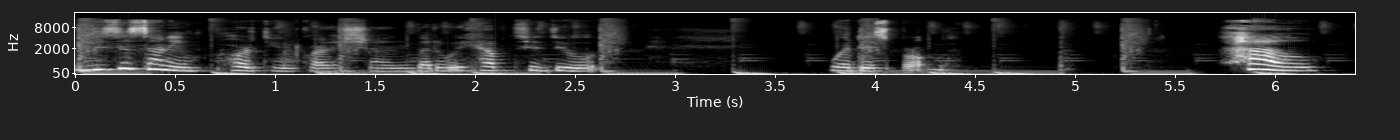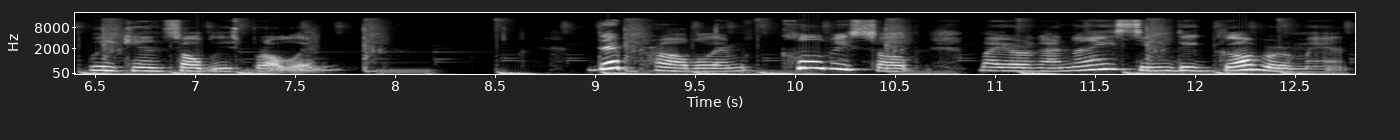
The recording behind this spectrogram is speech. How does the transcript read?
This is an important question that we have to do with this problem. How we can solve this problem? The problem could be solved by organizing the government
